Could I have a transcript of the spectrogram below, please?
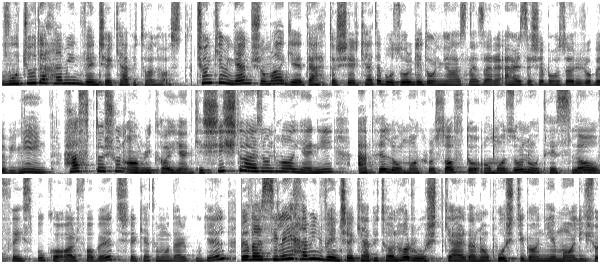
وجود همین venture capital هاست. چون که میگن شما اگه ده تا شرکت بزرگ دنیا از نظر ارزش بازاری رو ببینین هفت تاشون آمریکایی که 6 تا از اونها یعنی اپل و مایکروسافت و آمازون و تسلا و فیسبوک و آلفابت شرکت مادر گوگل به وسیله همین venture capital ها رشد کردن و پشتیبانی مالی شد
